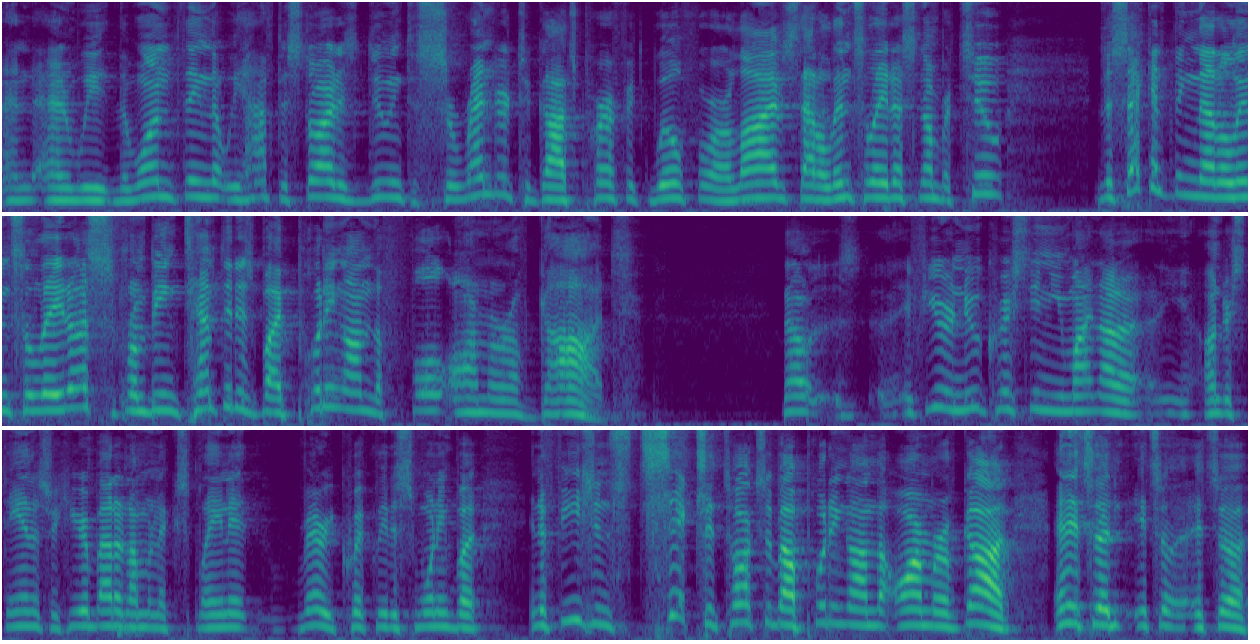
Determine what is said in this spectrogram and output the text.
and, and we, the one thing that we have to start is doing to surrender to God's perfect will for our lives. That'll insulate us. Number two, the second thing that'll insulate us from being tempted is by putting on the full armor of God. Now, if you're a new Christian, you might not uh, understand this or hear about it. I'm going to explain it very quickly this morning. But in Ephesians 6, it talks about putting on the armor of God. And it's a, it's a, it's a,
